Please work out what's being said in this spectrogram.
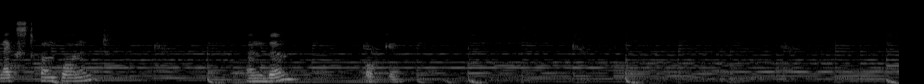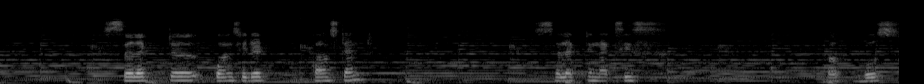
Next component. And then okay. Select uh, coincident constraint. Select an axis of boss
